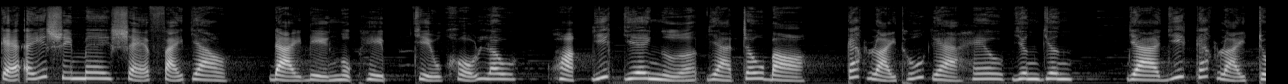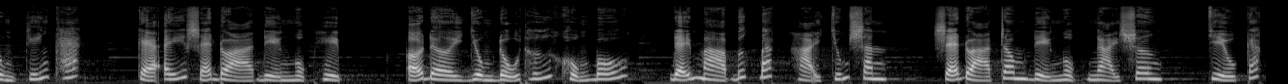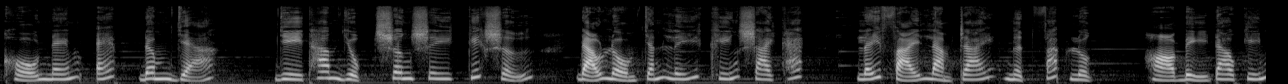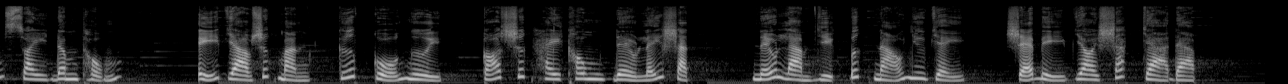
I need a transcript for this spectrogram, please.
kẻ ấy si mê sẽ phải vào, đại địa ngục hiệp chịu khổ lâu, hoặc giết dê ngựa và trâu bò, các loại thú gà heo dân dân, và giết các loại trùng kiến khác, kẻ ấy sẽ đọa địa ngục hiệp. Ở đời dùng đủ thứ khủng bố để mà bức bách hại chúng sanh, sẽ đọa trong địa ngục ngại sơn, chịu các khổ ném ép đâm giả. Vì tham dục sân si kiết sử, đảo lộn chánh lý khiến sai khác, lấy phải làm trái nghịch pháp luật, họ bị đao kiếm xoay đâm thủng. ỷ vào sức mạnh cướp của người, có sức hay không đều lấy sạch. Nếu làm việc bức não như vậy, sẽ bị voi sắt chà đạp.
